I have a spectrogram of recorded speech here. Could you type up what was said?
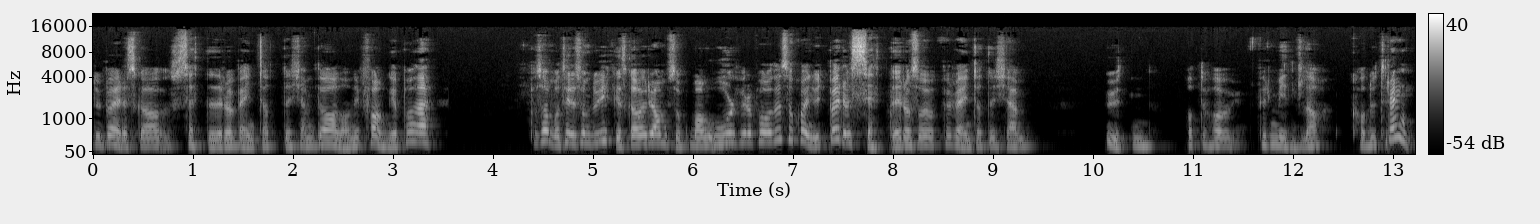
du bare skal sitte der og vente at det kommer dalene i fanget på deg. På samme tid som du ikke skal ramse opp mange ord for å få det, så kan du ikke bare sitte der og forvente at det kommer uten at du har formidla hva du trenger.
